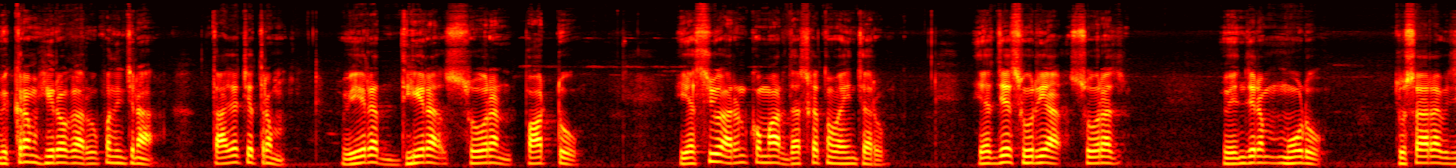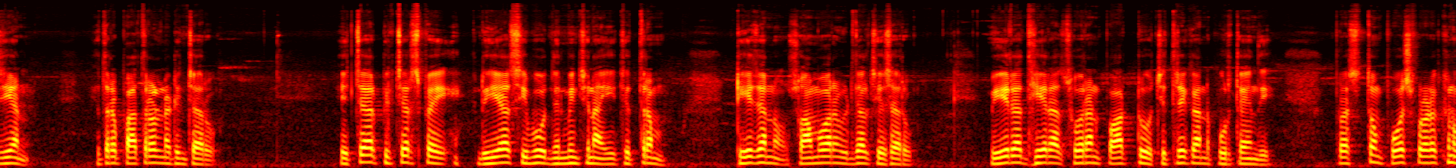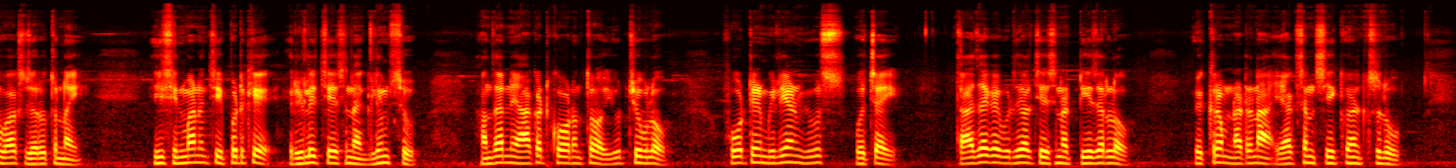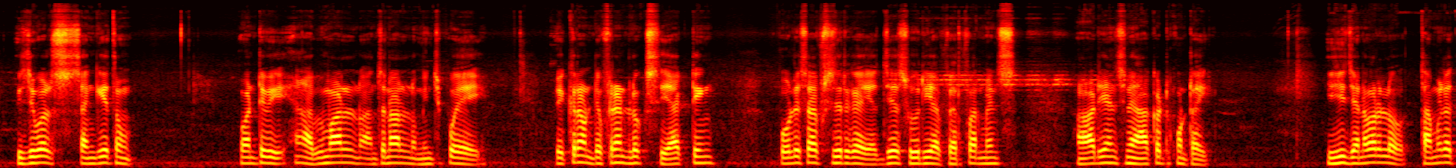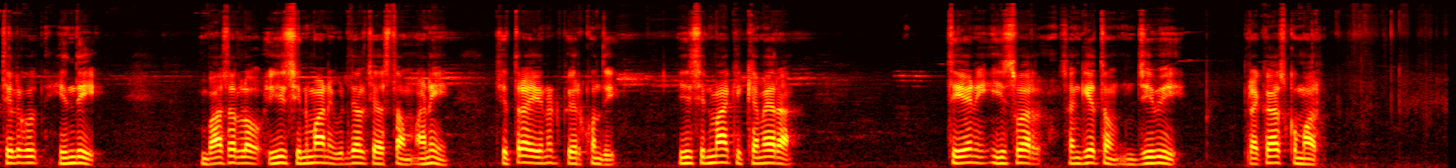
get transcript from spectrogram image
విక్రమ్ హీరోగా రూపొందించిన తాజా చిత్రం Veera Dheera Sooran part two. S U Arun Kumar దర్శకత్వం వహించారు. ఎస్జే సూర్య సూరజ్ వెంజిరం మూడు తుషార విజయన్ ఇతర పాత్రలు నటించారు. హెచ్ఆర్ పిక్చర్స్పై రియా సిబు నిర్మించిన ఈ చిత్రం టీజర్ను సోమవారం విడుదల చేశారు. వీరధీర సూరన్ పార్ట్ టూ చిత్రీకరణ పూర్తయింది. ప్రస్తుతం పోస్ట్ ప్రొడక్షన్ వర్క్స్ జరుగుతున్నాయి. ఈ సినిమా నుంచి ఇప్పటికే రిలీజ్ చేసిన గ్లిమ్స్ అందరినీ ఆకట్టుకోవడంతో యూట్యూబ్లో ఫోర్టీన్ మిలియన్ వ్యూస్ వచ్చాయి. తాజాగా విడుదల చేసిన టీజర్లో విక్రమ్ నటన యాక్షన్ సీక్వెన్స్లు విజువల్స్ సంగీతం వంటివి అభిమానులను అంచనాలను మించిపోయాయి. Vikram different looks acting police ఆఫీసర్గా ఎస్జే సూర్య పెర్ఫార్మెన్స్ ఆడియన్స్ని ఆకట్టుకుంటాయి. ఈ జనవరిలో తమిళ తెలుగు హిందీ భాషల్లో ఈ సినిమాని విడుదల చేస్తాం అని చిత్ర యూనిట్ పేర్కొంది. ఈ సినిమాకి కెమెరా తేని ఈశ్వర్ సంగీతం జీవి ప్రకాష్ కుమార్.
